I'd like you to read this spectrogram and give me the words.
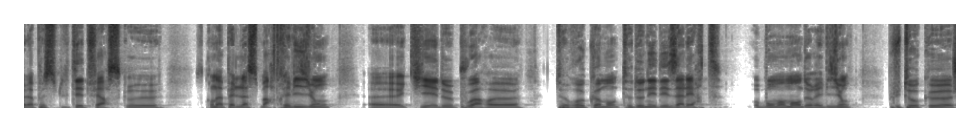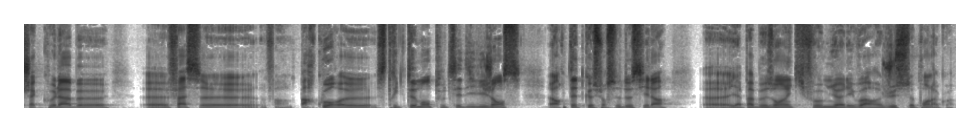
la possibilité de faire ce que ce qu'on appelle la smart révision, euh, qui est de pouvoir euh, te te donner des alertes au bon moment de révision, plutôt que chaque collab fasse, enfin parcourt strictement toutes ses diligences. Alors peut-être que sur ce dossier-là, il n'y a pas besoin et qu'il faut mieux aller voir juste ce point-là, quoi.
